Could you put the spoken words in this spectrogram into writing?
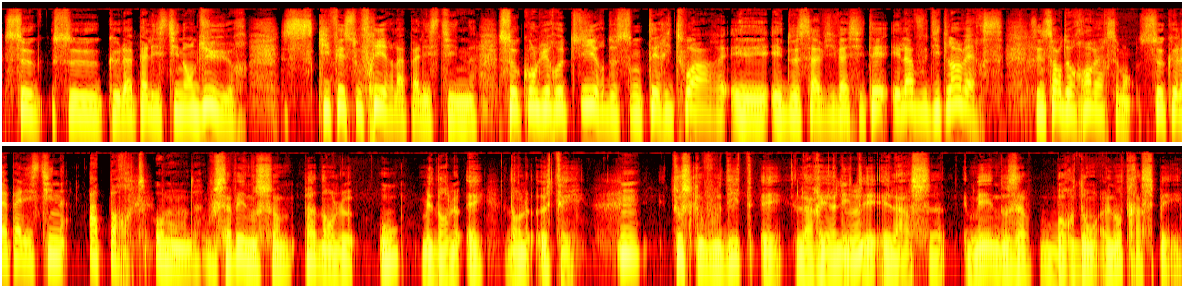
ce, ce que la Palestine endure, ce qui fait souffrir la Palestine, ce qu'on lui retire de son territoire et, et de sa vivacité. Et là, vous dites l'inverse. C'est une sorte de renversement. Ce que la Palestine apporte au monde. Vous savez, nous sommes pas dans le ou, mais dans le et, dans le et. Mm. Tout ce que vous dites est la réalité, hélas, mais nous abordons un autre aspect,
